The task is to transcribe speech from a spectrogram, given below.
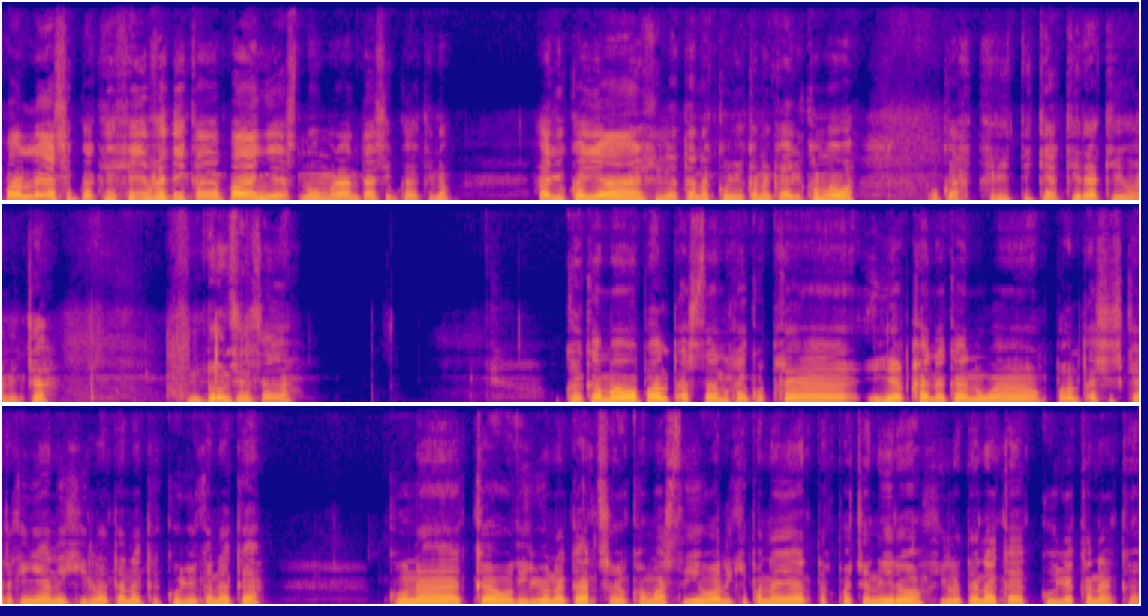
parlaship kaki jefe de campañas nombrantaship kaki no. Allqu kaya hilatanaka kullakanaka allqu kamawa ukaq criticakirakiwan nicha entonces ukqa kamawa palt'astanqa kutqa yaqana kanwa palt'asiskarka ña hilatanaka kullakanaka Kunaka orillo nakacha, kamastiy walikipanaya takpachaniro jilatanaka kuyakanaka.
